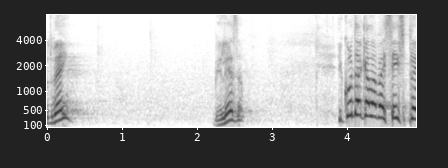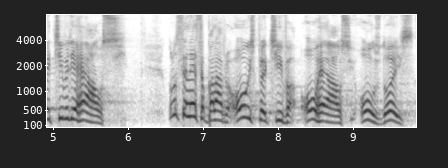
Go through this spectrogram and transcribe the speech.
Tudo bem? Beleza? E quando é que ela vai ser expletiva de realce? Quando você lê essa palavra, ou expletiva, ou realce, ou os dois,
